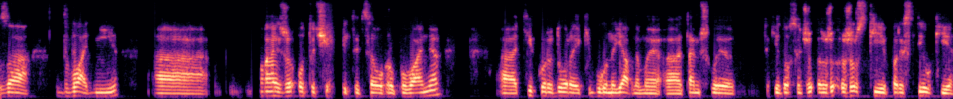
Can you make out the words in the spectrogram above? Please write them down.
за два дні, майже оточити це угрупування. Ті коридори, які були наявними, там йшли такі досить жор- жор- жорсткі перестрілки.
